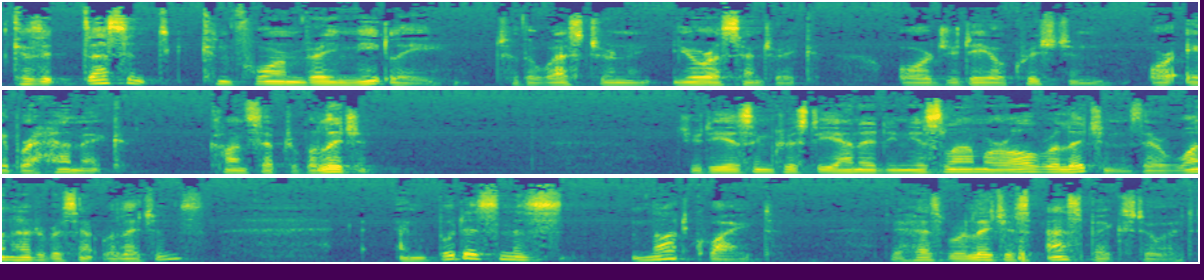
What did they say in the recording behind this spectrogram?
because it doesn't conform very neatly to the Western Eurocentric or Judeo Christian or Abrahamic concept of religion. Judaism, Christianity, and Islam are all religions. They're 100% religions. And Buddhism is not quite. It has religious aspects to it.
